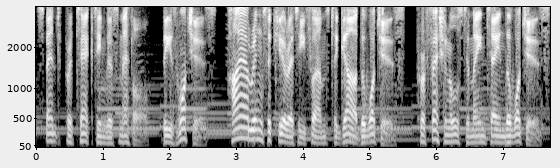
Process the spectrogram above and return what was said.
spent protecting this metal, these watches, hiring security firms to guard the watches, professionals to maintain the watches,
